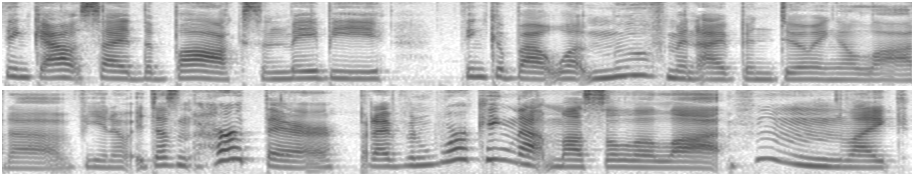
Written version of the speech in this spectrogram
think outside the box and maybe think about what movement I've been doing a lot of. You know, it doesn't hurt there, but I've been working that muscle a lot. Hmm, like,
